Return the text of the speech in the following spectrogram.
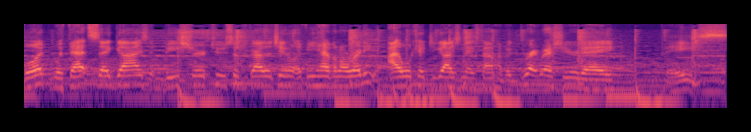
But with that said, guys, be sure to subscribe to the channel if you haven't already. I will catch you guys next time. Have a great rest of your day. Peace.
